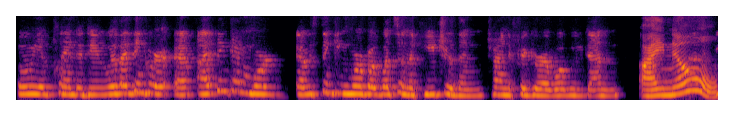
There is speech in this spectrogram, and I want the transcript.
what we have planned to do with i think we're uh, i think i'm more i was thinking more about what's in the future than trying to figure out what we've done. I know.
